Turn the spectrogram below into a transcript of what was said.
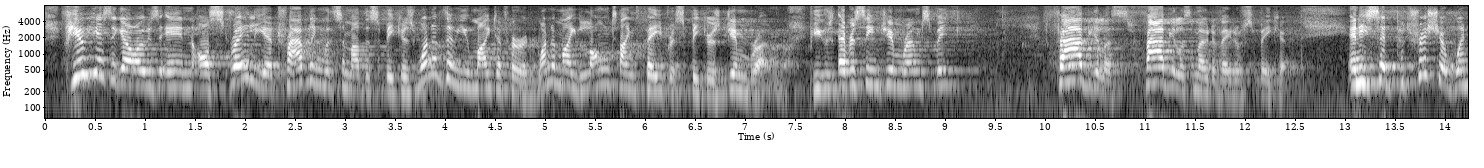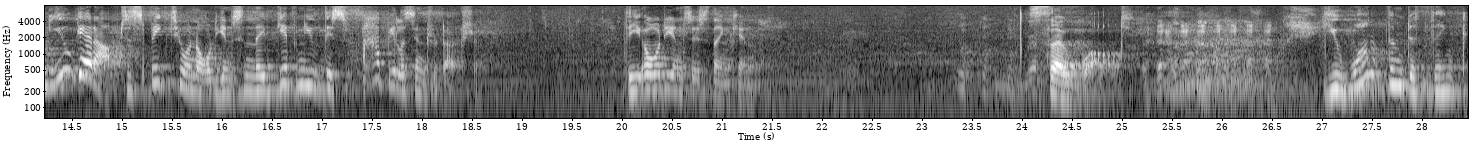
A few years ago, I was in Australia traveling with some other speakers. One of them you might have heard, one of my longtime favorite speakers, Jim Rohn. Have you ever seen Jim Rohn speak? Fabulous, fabulous motivator speaker. And he said, Patricia, when you get up to speak to an audience and they've given you this fabulous introduction, the audience is thinking, so what? you want them to think,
